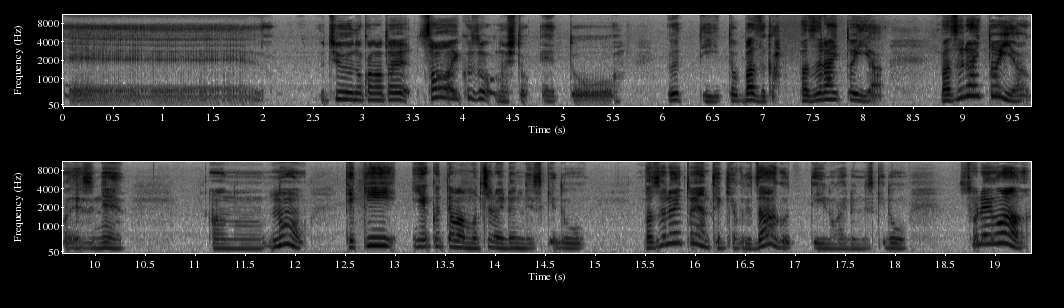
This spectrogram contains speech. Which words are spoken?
えー、宇宙の彼方へさあ行くぞの人えっとウッディとバズか。バズ・ライトイヤー。バズ・ライトイヤーがですねあのの敵役ってまあもちろんいるんですけどバズ・ライトイヤーの敵役でザーグっていうのがいるんですけどそれは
